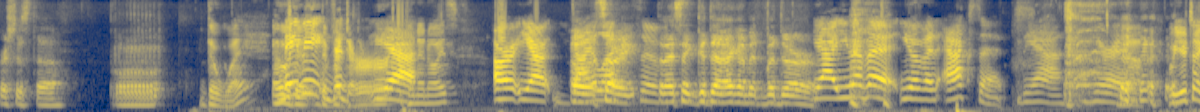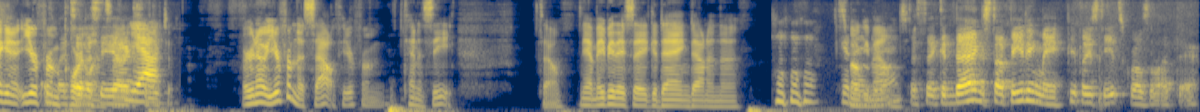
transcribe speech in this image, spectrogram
versus the brrr? The what? Oh, Maybe the, the, the- yeah. kind of noise. Or yeah, Oh, dialects sorry. of Did I say good dang? I meant vadur. Yeah, you have a you have an accent. Yeah, I hear it. Yeah. Well, you're talking. You're from Portland, Tennessee so accent. Yeah. Or no, you're from the South. You're from Tennessee. So yeah, maybe they say "gadang" down in the Smoky. Mountains. They say good dang, stop eating me. People used to eat squirrels a lot there.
